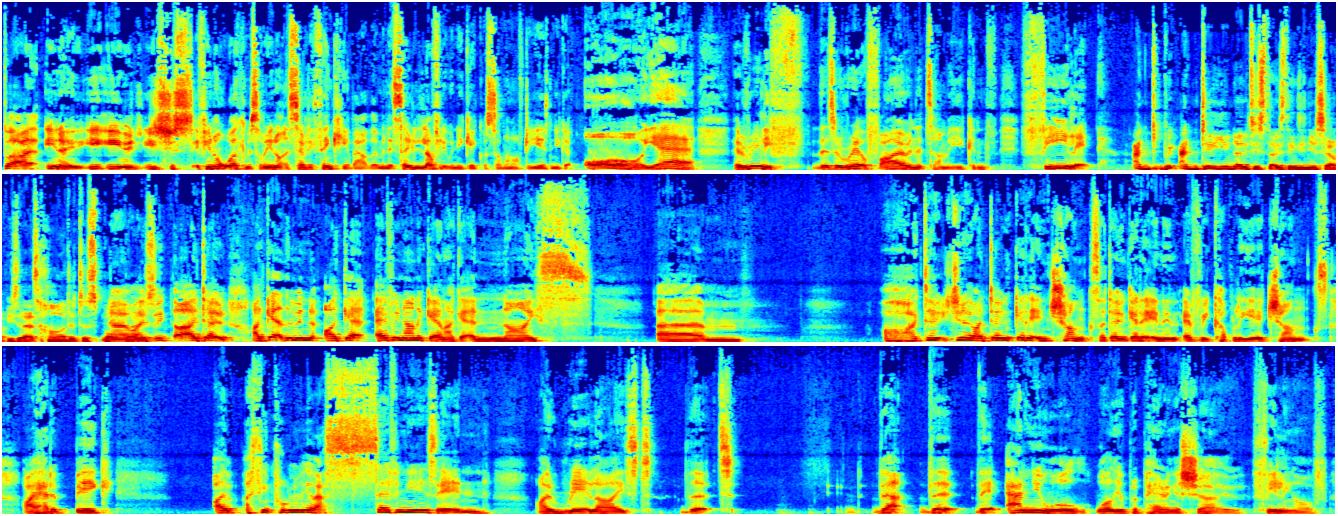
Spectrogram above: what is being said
but I, you know, you, you you just if you're not working with someone, you're not necessarily thinking about them, and it's so lovely when you gig with someone after years and you go, oh yeah, they're really f- there's a real fire in the tummy. You can f- feel it. And and do you notice those things in yourself? You say that's harder to spot. No, I. I don't. I get them in. I get every now and again. I get a nice. Um, oh, I don't. You know, I don't get it in chunks. I don't get it in, in every couple of year chunks. I had a big. I, I think probably about seven years in, I realised that that the the annual while you're preparing a show feeling of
